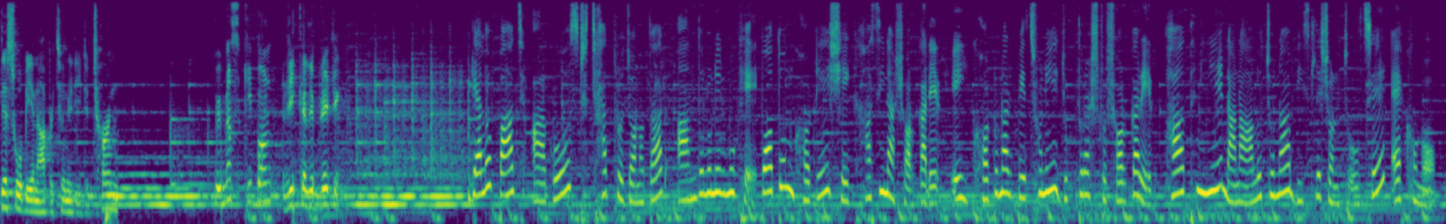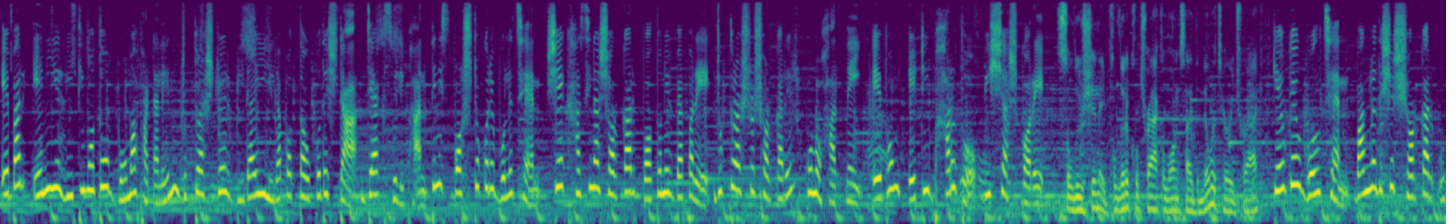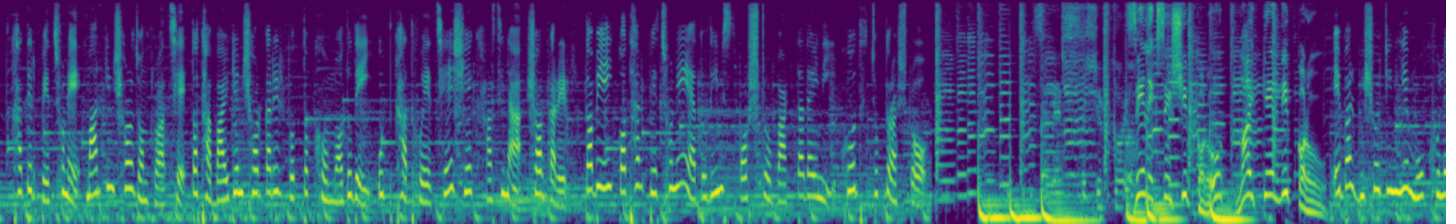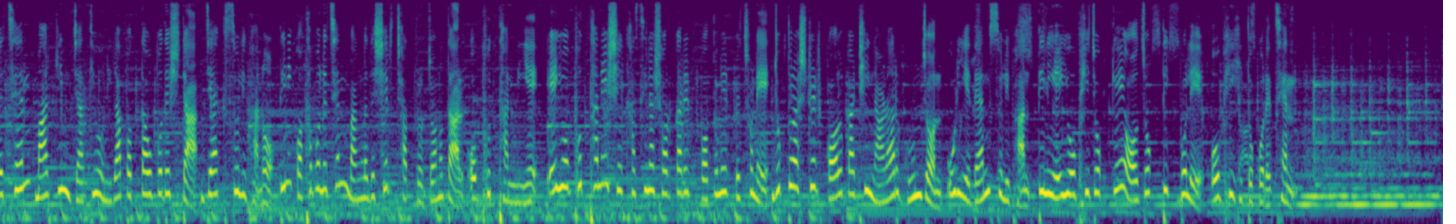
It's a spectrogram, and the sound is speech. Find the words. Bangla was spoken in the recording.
This will be an opportunity to turn We must keep on recalibrating. গেল পাঁচ আগস্ট ছাত্র জনতার আন্দোলনের মুখে। পতন ঘটে শেখ হাসিনা সরকারের। এই ঘটনার পেছনে যুক্তরাষ্ট্র সরকারের হাত নিয়ে নানা আলোচনা, বিশ্লেষণ চলছে এখনও এবার এ নিয়ে রীতিমতো বোমা ফাটালেন যুক্তরাষ্ট্রের বিদায়ী নিরাপত্তা উপদেষ্টা জ্যাক সুলিভান। তিনি স্পষ্ট করে বলেছেন, শেখ হাসিনা সরকার পতনের ব্যাপারে যুক্তরাষ্ট্র সরকারের কোনো হাত নেই এবং এটি ভারতও বিশ্বাস করে. কেউ কেউ বলছেন বাংলাদেশের সরকার উৎখাতের পেছনে মার্কিন ষড়যন্ত্র আছে তথা বাইডেন সরকারের প্রত্যক্ষ মদদেই উৎখাত হয়েছে শেখ হাসিনা সরকারের। তবে এই কথার পেছনে এতদিন স্পষ্ট বার্তা দেয়নি খোদ যুক্তরাষ্ট্র। জেনেক্সে শিফট করো। লাইফকে লিফট করো এবার বিষয়টি নিয়ে মুখ খুলেছেন মার্কিন জাতীয় নিরাপত্তা উপদেষ্টা জ্যাক সুলিভানো তিনি কথা বলেছেন বাংলাদেশের ছাত্র জনতার অভ্যুত্থান নিয়ে। এই অভ্যুত্থানে শেখ হাসিনা সরকারের পতনের পেছনে যুক্তরাষ্ট্রের কলকাঠি নাড়ার গুঞ্জন উড়িয়ে দেন সুলিভান। তিনি এই অভিযোগকে অযৌক্তিক বলে অভিহিত করেছেন।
